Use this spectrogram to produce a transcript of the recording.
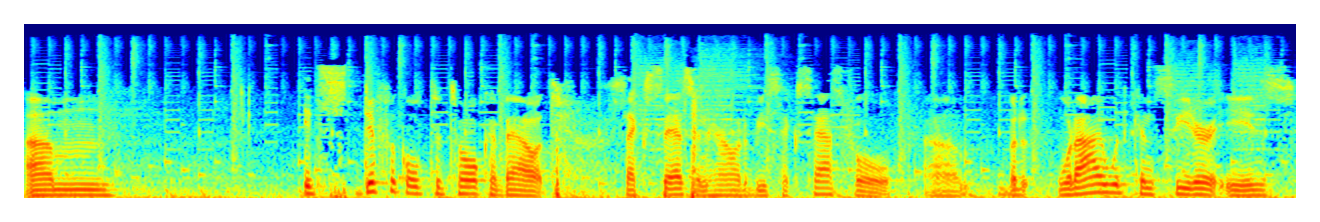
Um, it's difficult to talk about success and how to be successful. Um, but what I would consider is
